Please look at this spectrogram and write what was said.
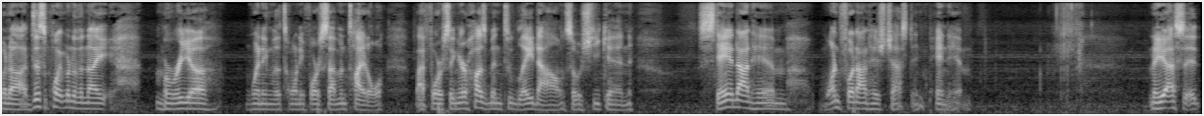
But uh, disappointment of the night, Maria winning the 24 7 title by forcing her husband to lay down so she can stand on him, one foot on his chest, and pin him. Now, yes, it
